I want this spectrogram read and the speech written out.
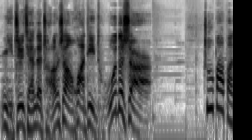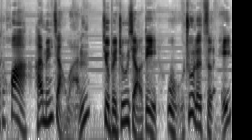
你之前在床上画地图的事儿。猪爸爸的话还没讲完，就被猪小弟捂住了嘴。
